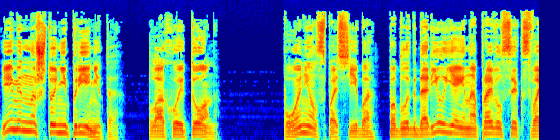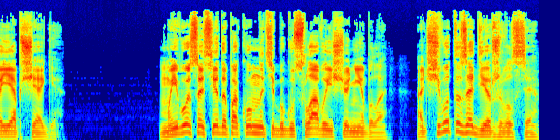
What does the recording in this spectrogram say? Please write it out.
Именно что не принято. Плохой тон. Понял, спасибо. Поблагодарил я и направился к своей общаге. Моего соседа по комнате Богуслава еще не было. От чего-то задерживался.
